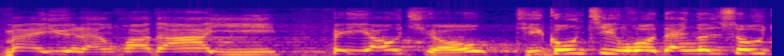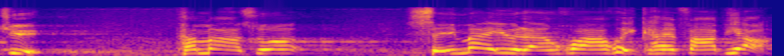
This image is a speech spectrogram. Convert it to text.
卖玉兰花的阿姨被要求提供进货单跟收据。他骂说：“谁卖玉兰花会开发票？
